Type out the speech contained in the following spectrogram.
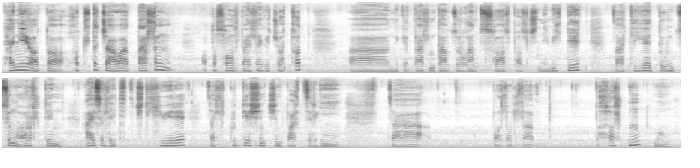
таны одоо худалдаж аваад 70 одоо соол байлаа гэж бодоход а нэг 75 6 соол болж нэмэгдээд за тэгээд үндсэн оролтын isolated ч хിവэрэ за liquidation чинь баг зэргийн за болвол холтно мөн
